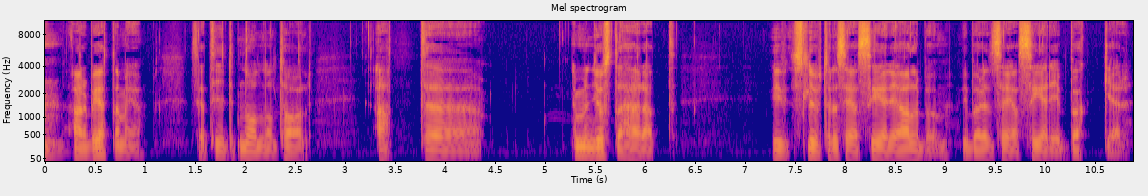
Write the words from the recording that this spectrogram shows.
arbeta med så tidigt 00-tal. Att, eh, just det här att vi slutade säga seriealbum. Vi började säga serieböcker.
